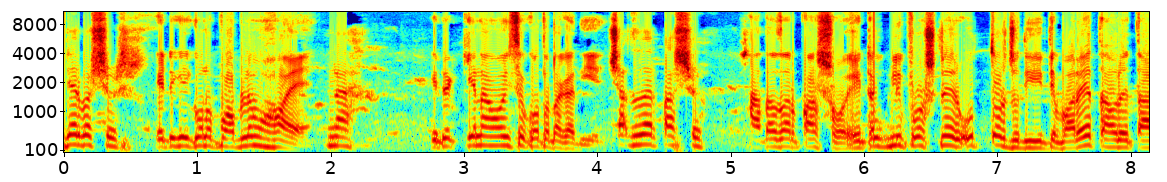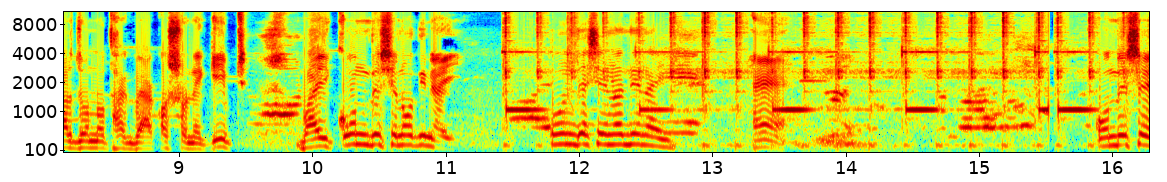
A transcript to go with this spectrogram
দেড় বছর। এটা কি কোনো প্রবলেম হয়? না। এটা কেনা হয়েছে কত টাকা দিয়ে? সাত হাজার পাঁচশো। সাত হাজার পাঁচশো। এটা হুগলি প্রশ্নের উত্তর যদি দিতে পারে তাহলে তার জন্য থাকবে আকর্ষণীয় গিফট ভাই কোন দেশে নদী নাই? কোন দেশে নদী নাই? হ্যাঁ। কোন দেশে?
